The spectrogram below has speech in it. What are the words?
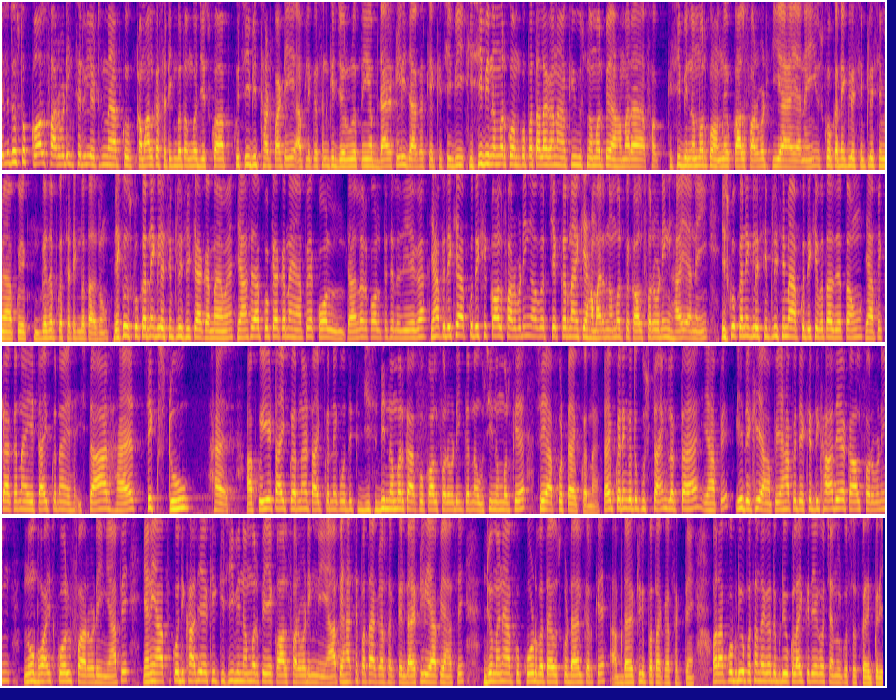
चलिए दोस्तों call forwarding से रिलेटेड मैं आपको कमाल का सेटिंग बताऊँगा, जिसको आप किसी भी थर्ड पार्टी एप्लीकेशन की ज़रूरत नहीं अब डायरेक्टली जाकर के किसी भी किसी भी नंबर को हमको पता लगाना कि उस नंबर पे हमारा किसी भी नंबर को हमने कॉल फॉरवर्ड किया है या नहीं। उसको करने के लिए सिंपली से मैं आपको एक गजब का सेटिंग बता रहा हूँ देखिए, उसको करने के लिए सिंपली से क्या करना है मैं यहाँ से आपको क्या करना है? यहाँ पे कॉल डायलर कॉल पे चले जाइएगा। यहाँ पे देखिए, आपको देखिए कॉल फॉरवर्डिंग अगर चेक करना है कि हमारे नंबर पे कॉल फॉरवर्डिंग है या नहीं, इसको करने के लिए सिंपली से मैं आपको देखिए बता देता हूँ। यहाँ पे क्या करना है? ये टाइप करना है star hash six two hash आपको ये टाइप करना है टाइप करने के बाद जिस भी नंबर का आपको कॉल फॉरवर्डिंग करना है, उसी नंबर के से आपको टाइप करना है। टाइप करेंगे तो कुछ टाइम लगता है यहाँ पे। ये देखिए यहाँ पे यहाँ पे देखिए, दिखा दिया call forwarding no voice call forwarding यहाँ पे। यानी आपको दिखा दिया कि किसी भी नंबर पर ये कॉल फॉरवर्डिंग नहीं है। आप यहाँ से पता कर सकते हैं डायरेक्टली आप यहाँ से। जो मैंने आपको कोड बताया, उसको डायल करके आप डायरेक्टली पता कर सकते हैं। और आपको वीडियो पसंद आएगा तो वीडियो को लाइक करिएगा और चैनल को सब्सक्राइब करिए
